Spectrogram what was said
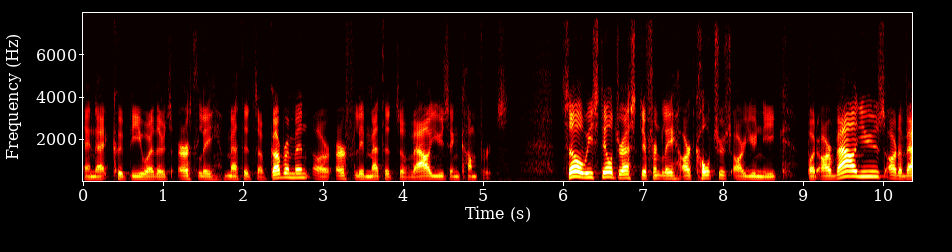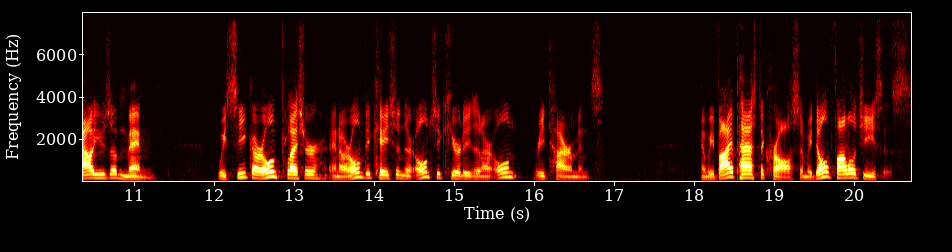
And that could be whether it's earthly methods of government or earthly methods of values and comforts. So we still dress differently. Our cultures are unique, but our values are the values of men. We seek our own pleasure and our own vacation, our own securities, and our own retirements. And we bypass the cross and we don't follow Jesus.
